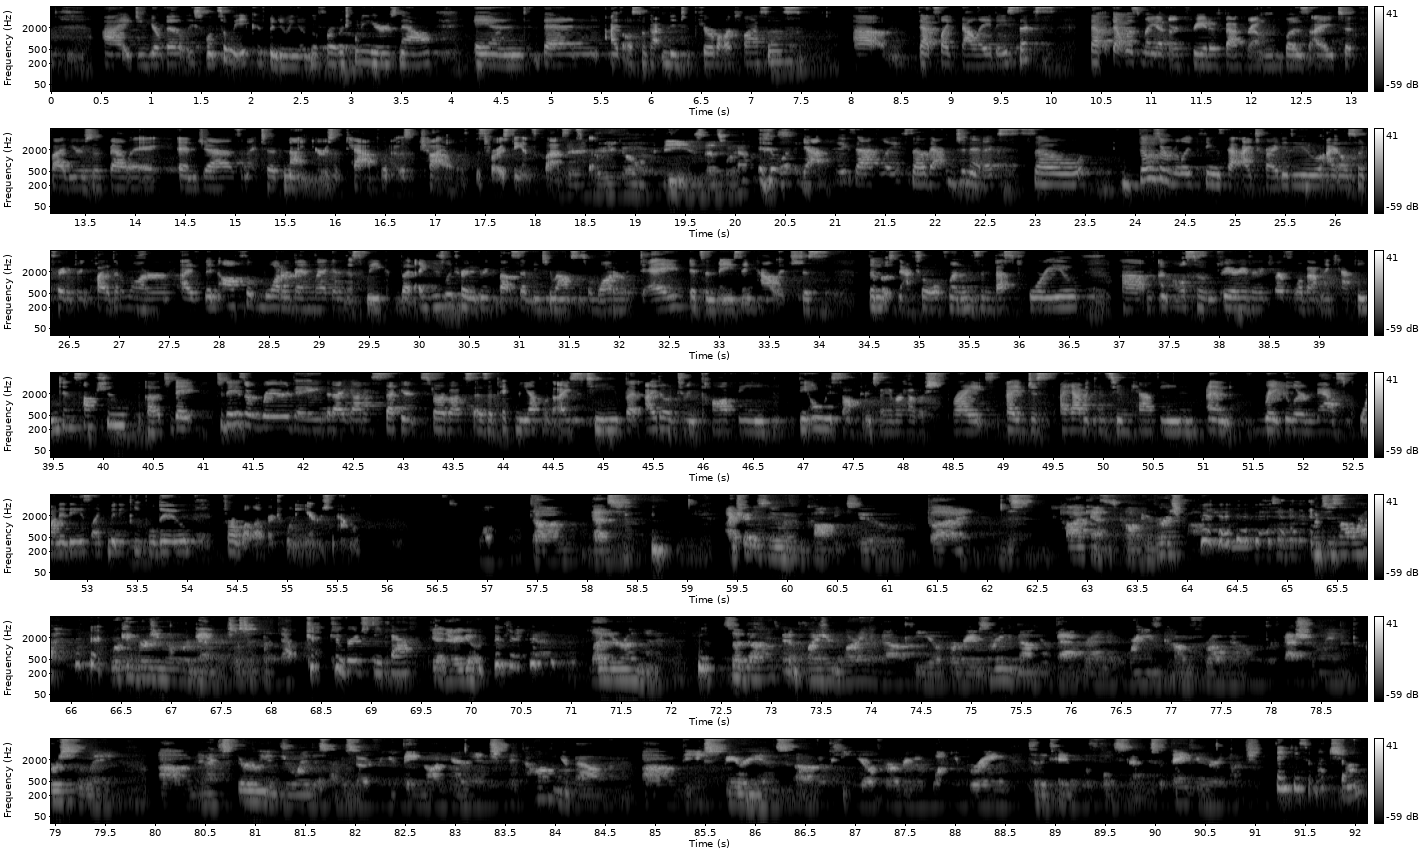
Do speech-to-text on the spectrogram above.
I do yoga at least once a week. I've been doing yoga for over 20 years now. And then I've also gotten into Pure Barre classes. Um, that's like ballet basics that, that was my other creative background was I took five years of ballet and jazz and I took nine years of tap when I was a child as far as dance classes go. There you go with the knees, that's what happens. yeah, exactly. So that and genetics. So those are really the things that I try to do. I also try to drink quite a bit of water. I've been off the water bandwagon this week, but I usually try to drink about 72 ounces of water a day. It's amazing how it's just the most natural cleanse and best for you. Um, I'm also very, very careful about my caffeine consumption. Uh, today, today's a rare day that I got a second Starbucks as a pick me up with iced tea, but I don't drink coffee. The only soft drinks I ever have are Sprite. I just I haven't consumed caffeine and regular mass quantities like many people do for well over 20 years now. Well, Dawn, that's I try to stay away from coffee too, but this podcast is called Converge Coffee, which is all right. We're converging over a beverage. Let's just put that. Converge decaf. Yeah, there you go. Let it or unlet So, Dawn, it's been a pleasure learning about PEO programs, learning about your background and where you've come from, not only professionally and personally. Um, and I just thoroughly enjoyed this episode for you being on here and, and talking about um, the experience of a PEO program and what you bring to the table with full stack. So thank you very much. Thank you so much, Sean.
